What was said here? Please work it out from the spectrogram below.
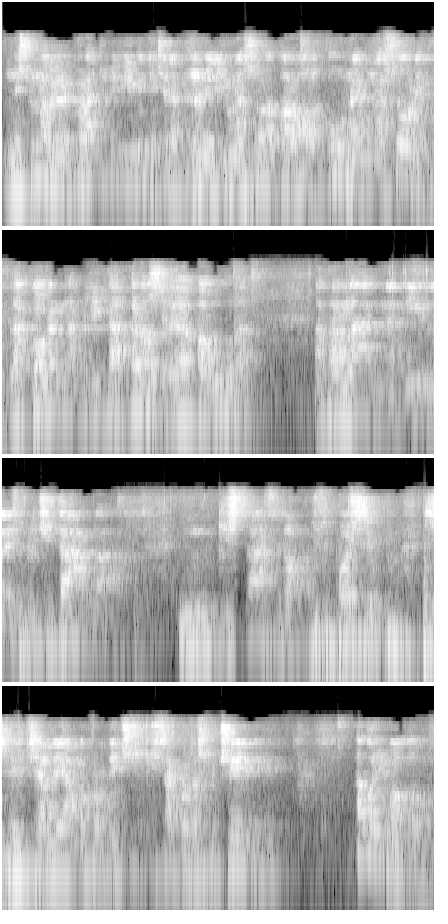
nessuno aveva il coraggio di dire che c'era bisogno di una sola parola, una e una sola, la governabilità, però si aveva paura a parlarne, a dirla, a esplicitarla, mm, chissà se, la, se poi se, se, ci alleiamo con DC chissà cosa succede. Ad ogni modo,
